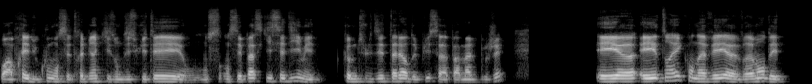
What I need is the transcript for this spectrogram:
Bon, après, du coup, on sait très bien qu'ils ont discuté, on, on sait pas ce qui s'est dit, mais comme tu le disais tout à l'heure, depuis, ça a pas mal bougé. Et, euh, étant donné qu'on avait euh, vraiment des,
